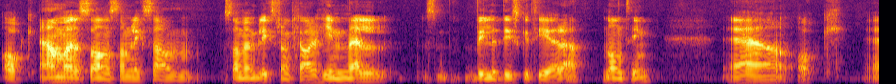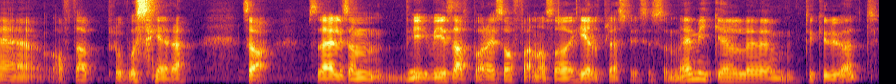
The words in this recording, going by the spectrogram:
och han var en sån som liksom, som en blixt från klar himmel ville diskutera någonting. Eh, och eh, ofta provocera. Så, så där liksom, vi, vi satt bara i soffan och så helt plötsligt så, så men Mikael, eh, tycker du att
